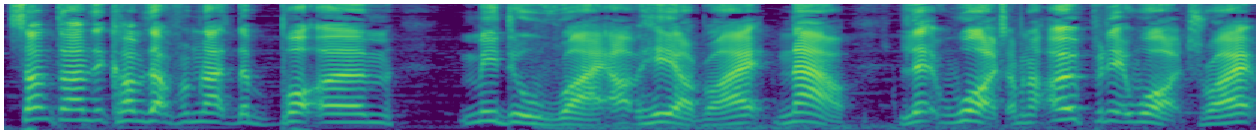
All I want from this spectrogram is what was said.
sometimes it comes up from like the bottom middle right, up here, right? Now, let watch. I'm going to open it, watch, right?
